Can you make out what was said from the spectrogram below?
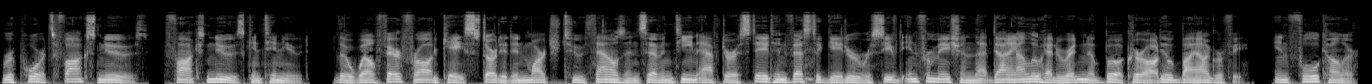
reports Fox News. Fox News continued. The welfare fraud case started in March 2017 after a state investigator received information that Diallo had written a book or autobiography, in full color,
